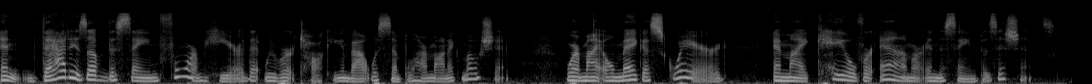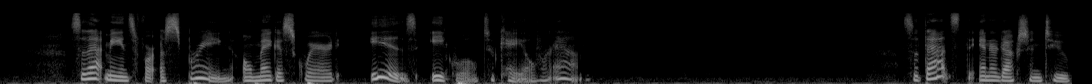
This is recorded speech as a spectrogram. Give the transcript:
And that is of the same form here that we were talking about with simple harmonic motion, where my omega squared and my k over m are in the same positions. So that means for a spring, omega squared is equal to k over m. So that's the introduction to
